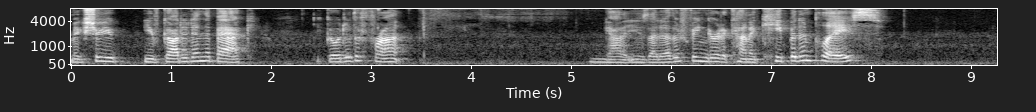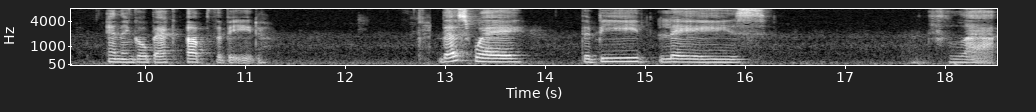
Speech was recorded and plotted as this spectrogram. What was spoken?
Make sure you, you've got it in the back. You go to the front. You gotta use that other finger to kind of keep it in place and then go back up the bead. This way the bead lays flat.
